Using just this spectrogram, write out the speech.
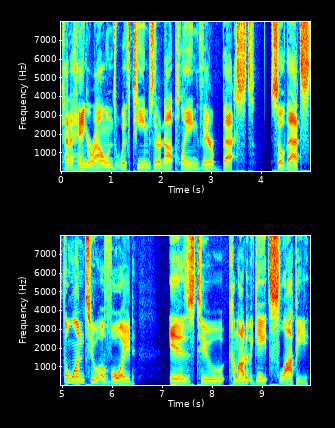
kind of hang around with teams that are not playing their best. So that's the one to avoid is to come out of the gate sloppy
